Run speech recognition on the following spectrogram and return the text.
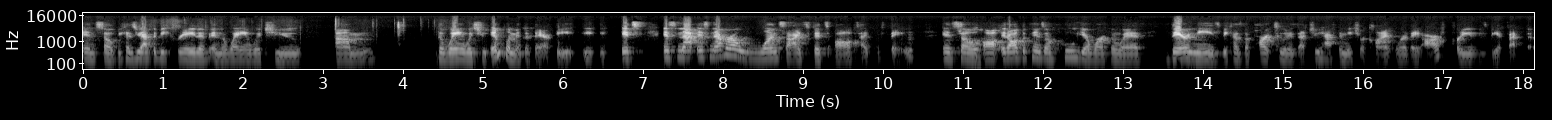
And so, because you have to be creative in the way in which you, um, the way in which you implement the therapy, it's it's not it's never a one size fits all type of thing. And so, all it all depends on who you're working with, their needs, because the part to it is that you have to meet your client where they are for you to be effective.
